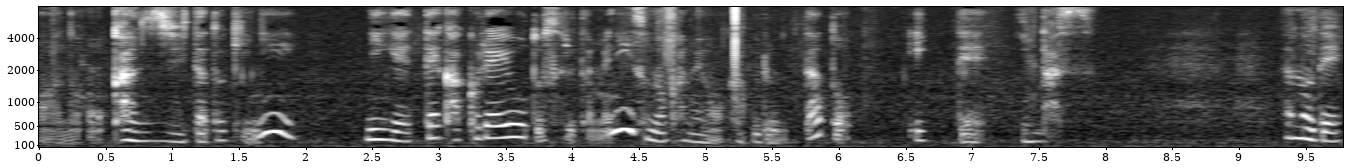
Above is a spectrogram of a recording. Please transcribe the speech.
あの感じた時に逃げて隠れようとするためにその仮面をかぶるんだと言っています。なので、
